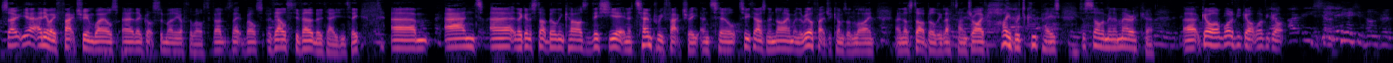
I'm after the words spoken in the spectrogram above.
So yeah. Anyway, factory in Wales. Uh, they've got some money off the Welsh, Devel- Welsh, Welsh Development Agency, um, and uh, they're going to start building cars this year in a temporary factory until 2009, when the real factory comes online, and they'll start building left-hand drive hybrid coupes to sell them in America. Uh, go on. What have you got? What have you got? Uh, you seen it? P1800.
